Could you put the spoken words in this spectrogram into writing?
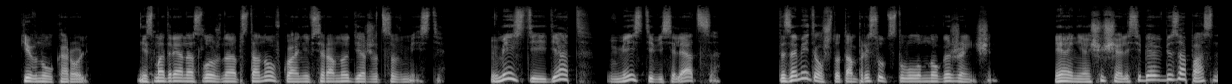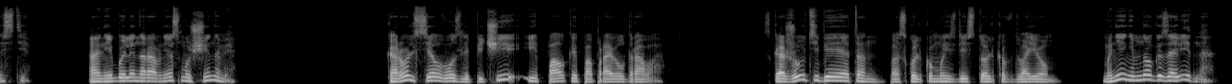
— кивнул король. «Несмотря на сложную обстановку, они все равно держатся вместе. Вместе едят, вместе веселятся. Ты заметил, что там присутствовало много женщин? И они ощущали себя в безопасности. Они были наравне с мужчинами. Король сел возле печи и палкой поправил дрова. «Скажу тебе, Этан, поскольку мы здесь только вдвоем. Мне немного завидно».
